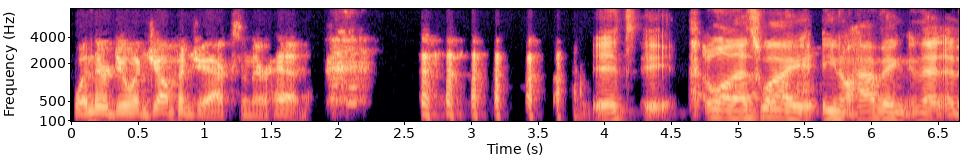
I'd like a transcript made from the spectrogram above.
when they're doing jumping jacks in their head. it's it, well, that's why, you know, having that, and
